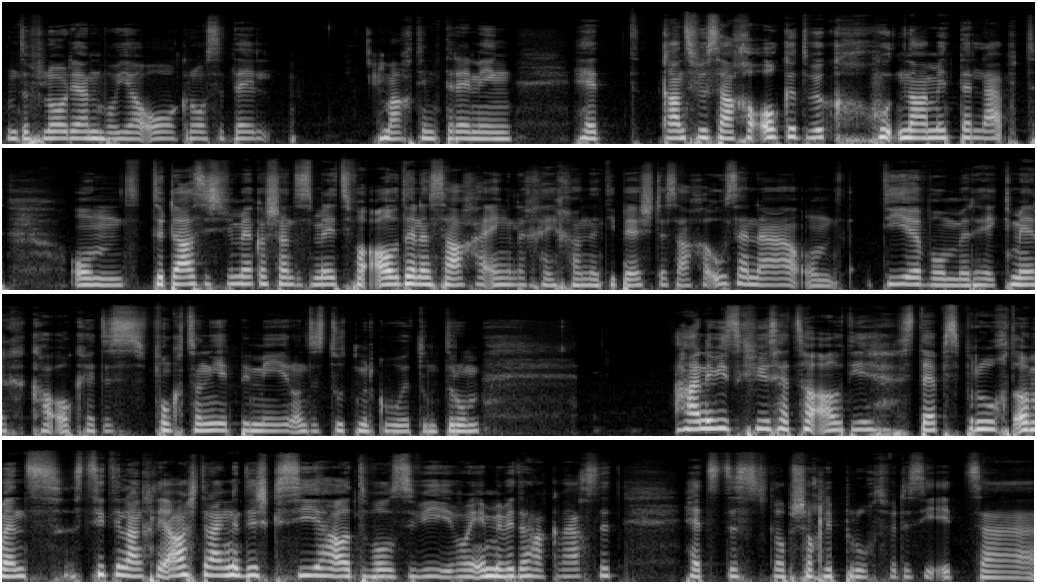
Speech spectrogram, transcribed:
und der Florian, der ja auch einen grossen Teil macht im Training, hat ganz viele Sachen auch wirklich hautnah miterlebt. Und durch das ist es mega schön, dass wir jetzt von all diesen Sachen eigentlich können die besten Sachen rausnehmen und die, wo wir haben gemerkt haben, okay, das funktioniert bei mir und es tut mir gut und darum habe ich das Gefühl, es hat so all die Steps gebraucht, auch wenn es eine Zeit lang ein bisschen anstrengend war, halt, wo es wie, wo ich immer wieder gewechselt hat es das, glaube ich, schon ein bisschen gebraucht, für dass ich jetzt äh,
